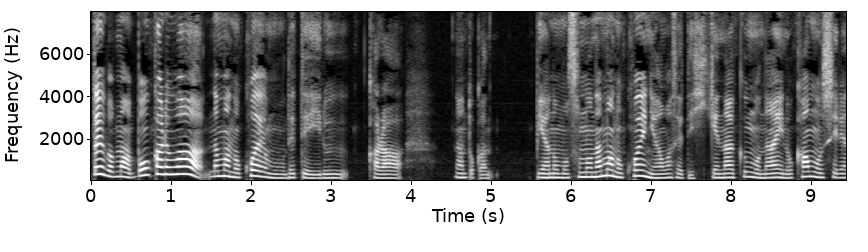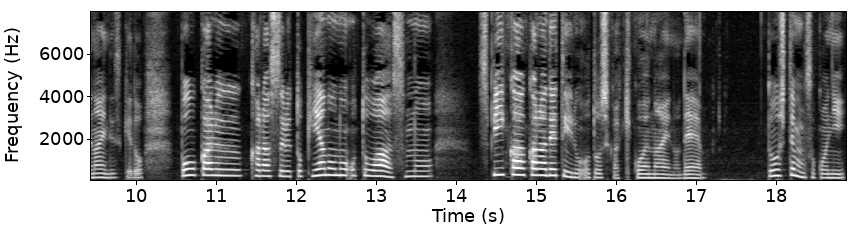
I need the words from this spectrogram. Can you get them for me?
例えばまあ、ボーカルは生の声も出ているから、なんとかピアノもその生の声に合わせて弾けなくもないのかもしれないんですけど、ボーカルからするとピアノの音はそのスピーカーから出ている音しか聞こえないので、どうしてもそこに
